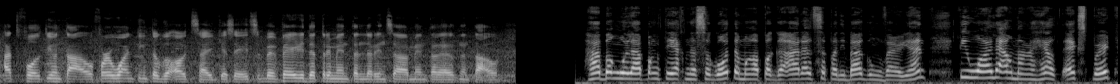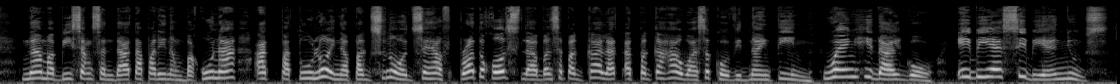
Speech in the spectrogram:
at fault yung tao for wanting to go outside kasi it's very detrimental na rin sa mental health ng tao. Habang wala pang tiyak na sagot ang mga pag-aaral sa panibagong variant, tiwala ang mga health expert na mabisang sandata pa rin ang bakuna at patuloy na pagsunod sa health protocols laban sa pagkalat at pagkahawa sa COVID-19. Weng Hidalgo, ABS-CBN News.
